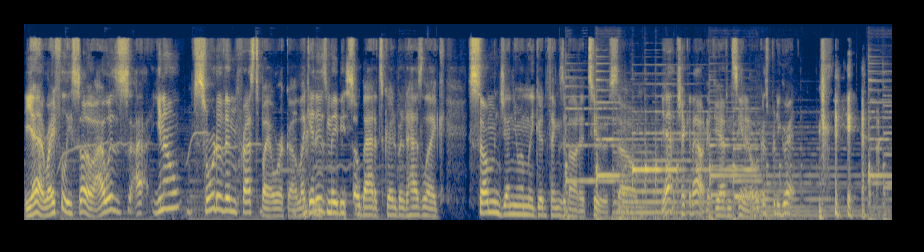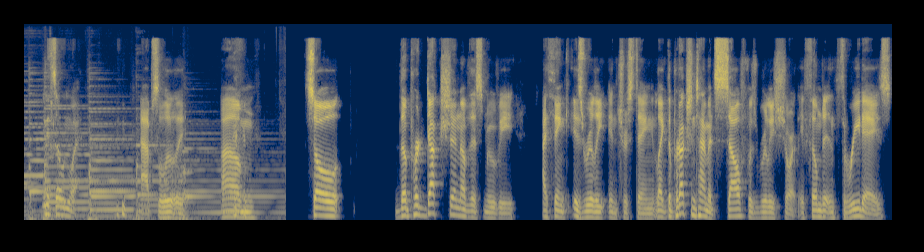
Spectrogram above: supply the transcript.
Yeah, rightfully so. I was, you know, sort of impressed by Orca. Like, it is maybe so bad it's good, but it has like some genuinely good things about it too. So, yeah, check it out if you haven't seen it. Orca's pretty great in its own way. Absolutely. Um, so the production of this movie, I think, is really interesting. Like the production time itself was really short. They filmed it in three days,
